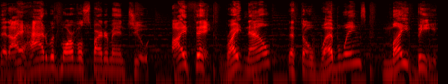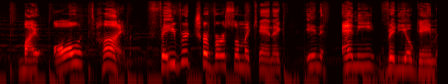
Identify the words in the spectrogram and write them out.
that I had with Marvel Spider-Man 2, I think right now that the web wings might be my all-time favorite traversal mechanic in any video game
